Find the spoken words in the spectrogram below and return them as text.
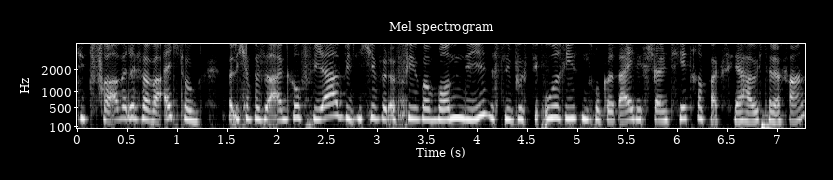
die Frau bei der Verwaltung, weil ich habe so angerufen, ja, bin ich hier bei der Firma Mondi, das ist übrigens die Urriesendruckerei, die stellen Tetrapacks her, habe ich dann erfahren.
